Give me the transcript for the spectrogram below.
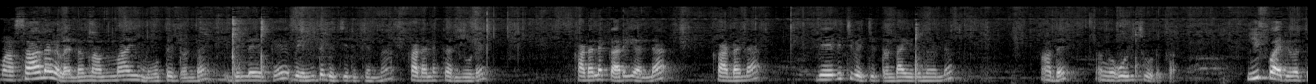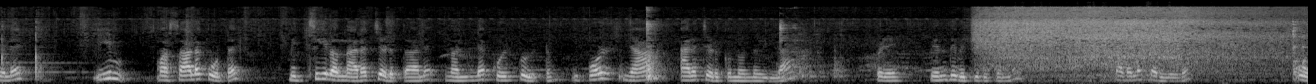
മസാലകളെല്ലാം നന്നായി മൂത്തിട്ടുണ്ട്. ഇതിലേക്ക് വെന്ത് വെച്ചിരിക്കുന്ന കടലക്കറിയുടെ കടലക്കറിയല്ല കടല വേവിച്ച് വെച്ചിട്ടുണ്ടായിരുന്നല്ലോ അത് അങ്ങ് ഒഴിച്ചു കൊടുക്കാം. ഈ പരുവത്തിന് ഈ മസാലക്കൂട്ട് മിക്സിയിലൊന്ന് അരച്ചെടുത്താൽ നല്ല കൊഴുപ്പ് കിട്ടും. ഇപ്പോൾ ഞാൻ അരച്ചെടുക്കുന്നൊന്നുമില്ല. ഇപ്പോഴേ വെന്ത് വെച്ചിരിക്കുന്ന കടലക്കറിയുടെ ഓ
